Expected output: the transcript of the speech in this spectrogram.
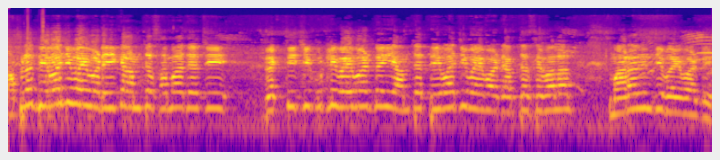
आपल्या देवाची वहिवाट आहे. ही का आमच्या समाजाची व्यक्तीची कुठली वहिवाट नाही आमच्या देवाची वहिवाट आहे. आमच्या सेवालाल महाराजांची वहिवाट आहे.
